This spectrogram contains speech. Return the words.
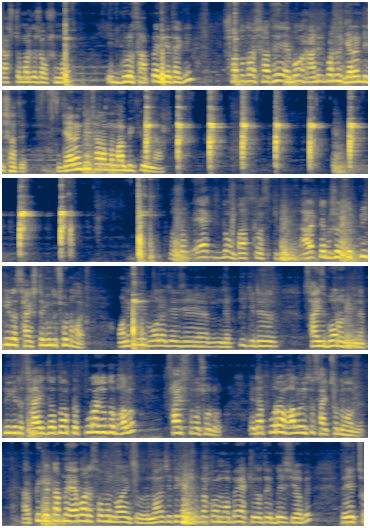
কাস্টমারদের সবসময় ইটগুলো সাপ্লাই দিয়ে থাকি সততার সাথে এবং হান্ড্রেড পার্সেন্ট গ্যারান্টির সাথে। গ্যারান্টি ছাড়া আমরা মাল বিক্রি করি না। দর্শক, একদম ফার্স্ট ক্লাস পিকেট আরেকটা বিষয় হচ্ছে পিকেটের সাইজটা কিন্তু ছোট হয়। অনেকেই বলে যে যে পিকেটের সাইজ বড় হবে কিনা? পিকেটের সাইজ যত আপনার পুরা যত ভালো সাইজ তত ছোটো। এটা পুরা ভালো হয়েছে সাইজ ছোটো হবে। আর পিকেটটা আপনার এভারেজ পাবেন নয় ইঞ্চি হবে। নয় ইঞ্চি থেকে একশো কম হবে একশো থেকে বেশি হবে। তো এই হচ্ছে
